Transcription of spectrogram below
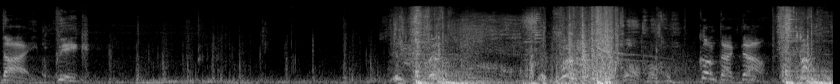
Die, pig! Contact down!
